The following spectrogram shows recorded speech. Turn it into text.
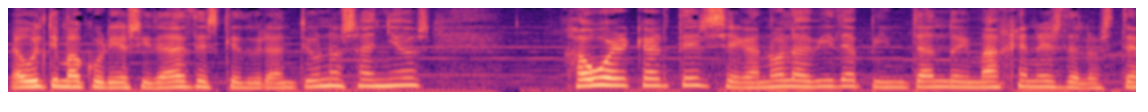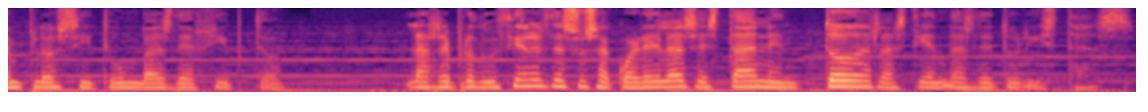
La última curiosidad es que durante unos años Howard Carter se ganó la vida pintando imágenes de los templos y tumbas de Egipto. Las reproducciones de sus acuarelas están en todas las tiendas de turistas.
